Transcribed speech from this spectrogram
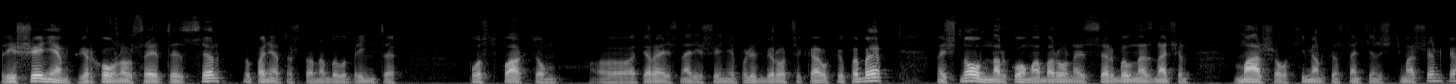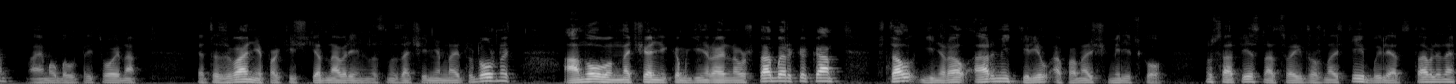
решением Верховного Совета СССР, ну понятно, что оно было принято постфактум, э, опираясь на решение Политбюро ЦК ВКПБ, значит, новым наркомом обороны СССР был назначен маршал Семен Константинович Тимошенко, а ему было присвоено это звание фактически одновременно с назначением на эту должность, а новым начальником генерального штаба РКК стал генерал армии Кирилл Афанасьевич Мерецков. Ну, соответственно, от своих должностей были отставлены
